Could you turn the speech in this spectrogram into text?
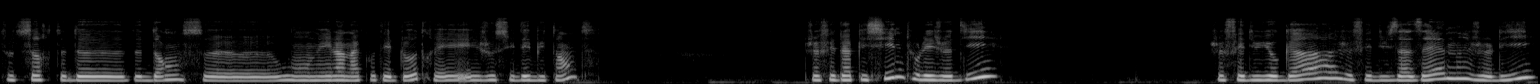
toutes sortes de, de danses euh, où on est l'un à côté de l'autre et je suis débutante. Je fais de la piscine tous les jeudis. Je fais du yoga, je fais du zazen, je lis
